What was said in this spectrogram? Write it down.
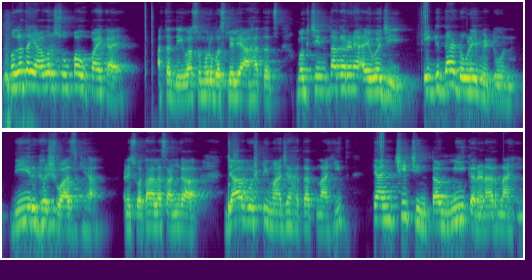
मग आता यावर सोपा उपाय काय? आता देवासमोर बसलेले आहातच. मग चिंता करण्याऐवजी एकदा डोळे मिटून दीर्घ श्वास घ्या. आणि स्वतःला सांगा ज्या गोष्टी माझ्या हातात नाहीत त्यांची चिंता मी करणार नाही.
